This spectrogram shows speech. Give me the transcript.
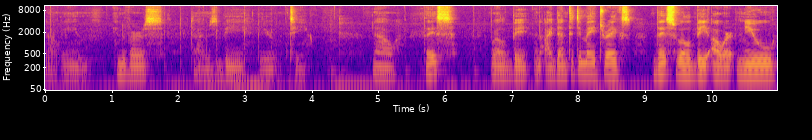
Now inverse times b u t. Now this will be an identity matrix. This will be our new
